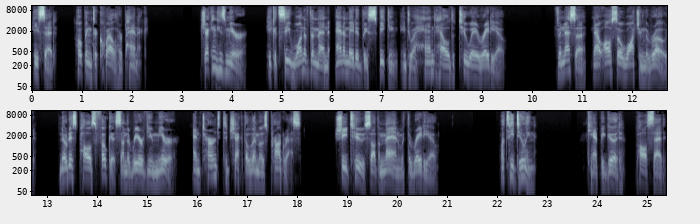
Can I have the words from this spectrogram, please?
he said, hoping to quell her panic. Checking his mirror, he could see one of the men animatedly speaking into a handheld two way radio. Vanessa, now also watching the road, noticed Paul's focus on the rearview mirror and turned to check the limo's progress. She too saw the man with the radio. What's he doing? Can't be good, Paul said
